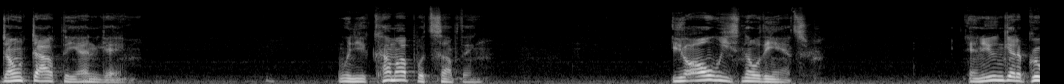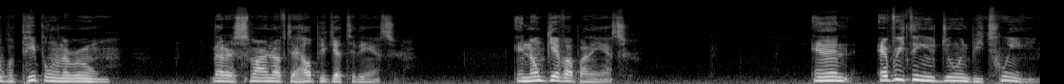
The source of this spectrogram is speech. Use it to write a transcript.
don't doubt the end game. When you come up with something, you always know the answer. And you can get a group of people in the room that are smart enough to help you get to the answer. And don't give up on the answer. And then everything you do in between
